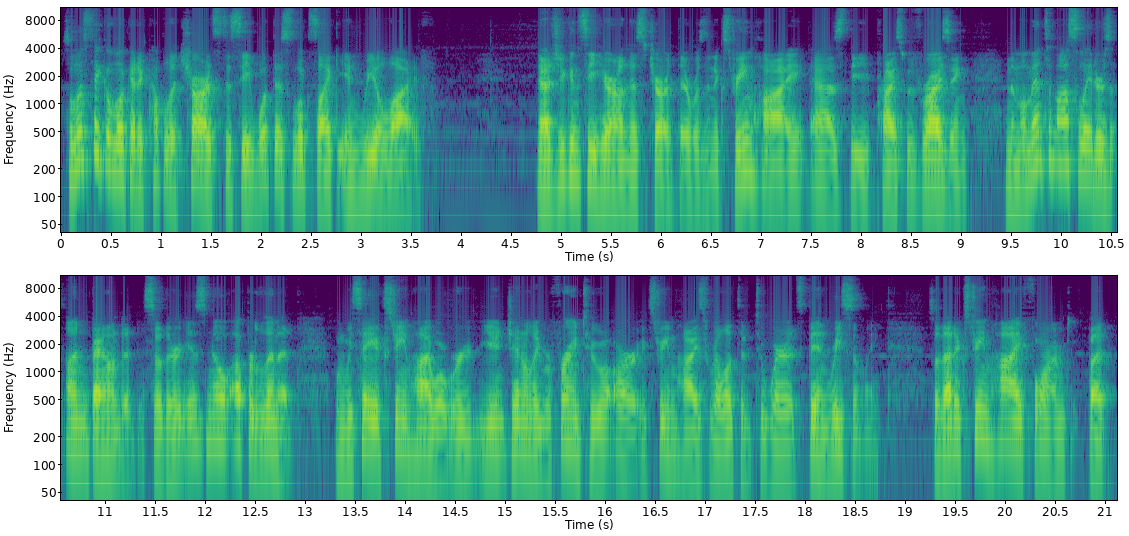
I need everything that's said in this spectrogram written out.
So let's take a look at a couple of charts to see what this looks like in real life. Now, as you can see here on this chart, there was an extreme high as the price was rising, and the momentum oscillator is unbounded, so there is no upper limit. When we say extreme high, what we're generally referring to are extreme highs relative to where it's been recently. So that extreme high formed, but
